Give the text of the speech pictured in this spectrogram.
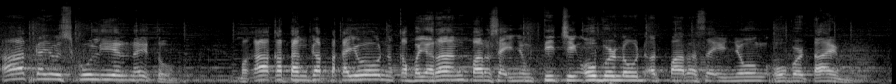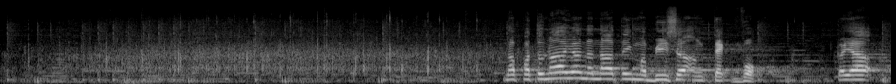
At ngayong school year na ito, makakatanggap na kayo ng kabayaran para sa inyong teaching overload at para sa inyong overtime. Napatunayan na nating mabisa ang TechVoc. Kaya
